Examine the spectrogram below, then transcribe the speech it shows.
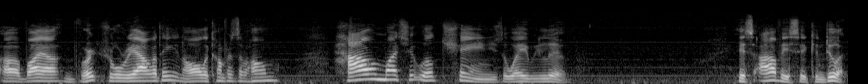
uh, via virtual reality and all the comforts of home, how much it will change the way we live. It's obvious it can do it.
